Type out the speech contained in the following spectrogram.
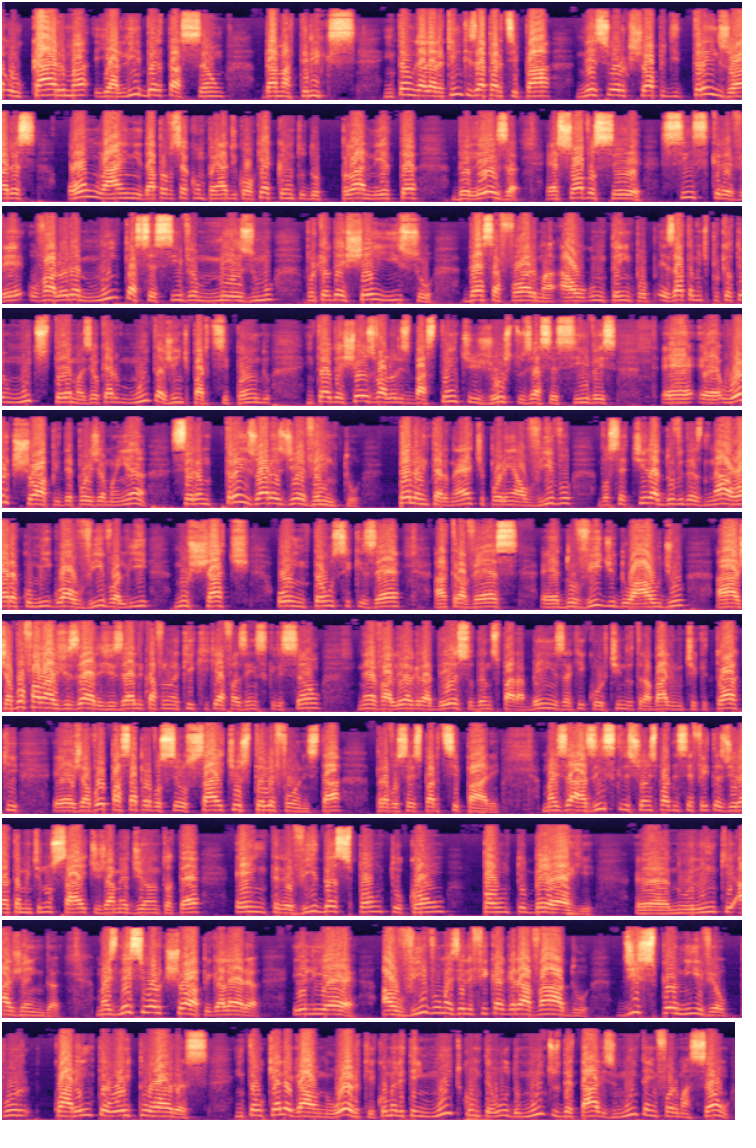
O Karma e a Libertação da Matrix. Então, galera, quem quiser participar nesse workshop de três horas, online, dá para você acompanhar de qualquer canto do planeta, beleza? É só você se inscrever. O valor é muito acessível mesmo, porque eu deixei isso dessa forma há algum tempo, exatamente porque eu tenho muitos temas, eu quero muita gente participando, então eu deixei os valores bastante justos e acessíveis. É, é, workshop depois de amanhã serão três horas de evento pela internet, porém ao vivo. Você tira dúvidas na hora comigo ao vivo ali no chat, ou então, se quiser, através é, do vídeo do áudio. Ah, já vou falar, Gisele. Gisele está falando aqui que quer fazer inscrição. Né? Valeu, agradeço, dando os parabéns aqui, curtindo o trabalho no TikTok. É, já vou passar para você o site e os telefones, tá? Para vocês participarem. Mas as inscrições podem ser feitas diretamente no site, já me adianto até entrevidas.com.br. É, no link agenda. Mas nesse workshop, galera, ele é ao vivo, mas ele fica gravado, disponível por 48 horas. Então, o que é legal no Work, como ele tem muito conteúdo, muitos detalhes, muita informação,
